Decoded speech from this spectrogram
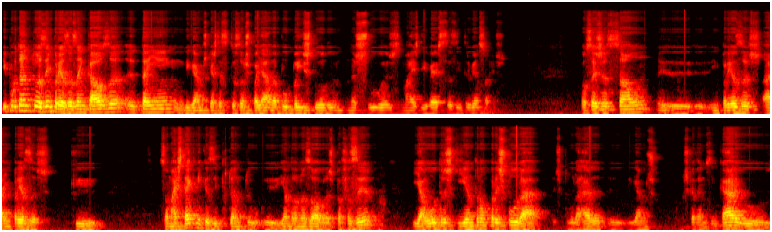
E, portanto, as empresas em causa eh, têm, digamos que esta situação espalhada pelo país todo nas suas mais diversas intervenções. Ou seja, são eh, empresas, há empresas que são mais técnicas e, portanto, eh, entram nas obras para fazer, e há outras que entram para explorar, explorar, eh, digamos, os cadernos de encargos,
